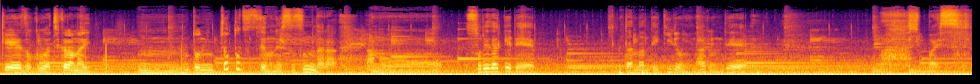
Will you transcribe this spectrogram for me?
継続は力なりうん本当にちょっとずつでもね進んだら、あのー、それだけでだんだんできるようになるんでああ失敗っす。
